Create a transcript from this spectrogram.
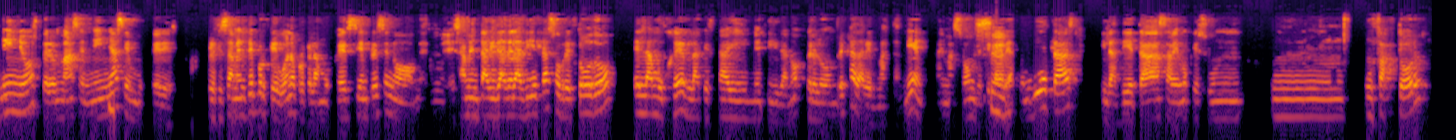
niños, pero es más en niñas y en mujeres. Precisamente porque, bueno, porque la mujer siempre se nos, esa mentalidad de la dieta, sobre todo, es la mujer la que está ahí metida, ¿no? Pero los hombres cada vez más también. Hay más hombres que cada vez hacen dietas y las dietas sabemos que es un, un, factor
